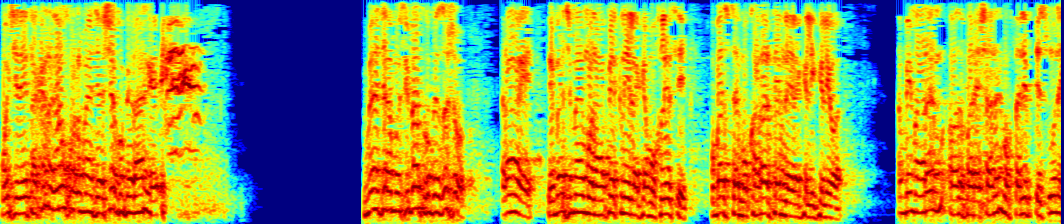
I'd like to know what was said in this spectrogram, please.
کوئی چې دې تکړه یو خو ما چې شیخ په راغی مې چې مصیبت خو به شو راغې به بچ مې منافق نه لکه مخلصي خو بس ته مقرر ټیم نه لکه لیکلی و بیمارم او د پریشانه مختلف قسمونه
